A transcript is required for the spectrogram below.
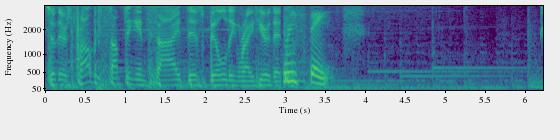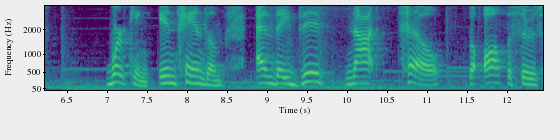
So there's probably something inside this building right here that three states working in tandem, and they did not tell the officers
